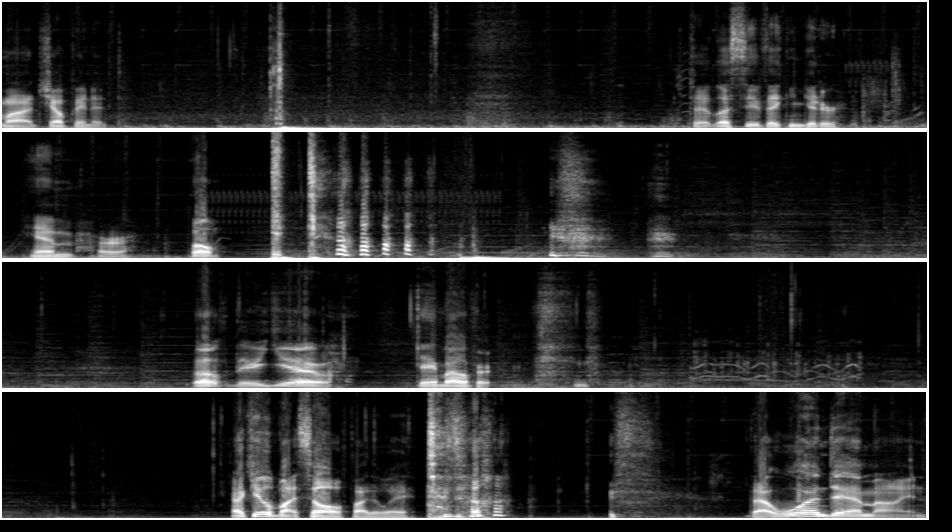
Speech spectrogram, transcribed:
Come on, jump in it. Okay, let's see if they can get her. Him, her. Well. well, oh, there you go. Game over. I killed myself, by the way. that one damn mine.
